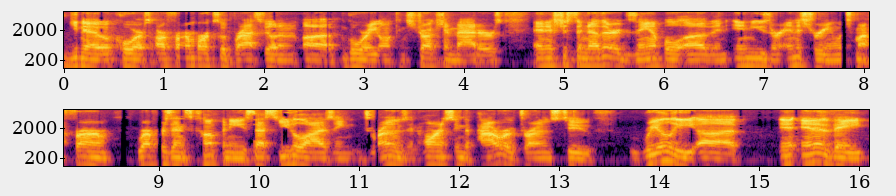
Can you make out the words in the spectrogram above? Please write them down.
you know, of course, our firm works with Brasfield and uh, Gorrie on construction matters, and it's just another example of an end user industry in which my firm represents companies that's utilizing drones and harnessing the power of drones to really uh, in- innovate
